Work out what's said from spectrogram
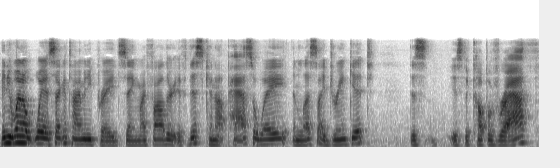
And he went away a second time and he prayed, saying, My father, if this cannot pass away unless I drink it, this is the cup of wrath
